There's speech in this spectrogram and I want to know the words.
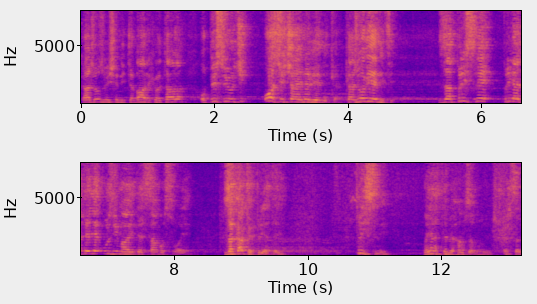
kaže uzvišeni Tebarek wa ta'ala, opisujući osjećaje nevjernika. Kaže o vjernici, za prisne prijatelje uzimajte samo svoje. Za kakve prijatelje? Prisne. Ma ja tebe, Hamza, volim. Šta sad?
